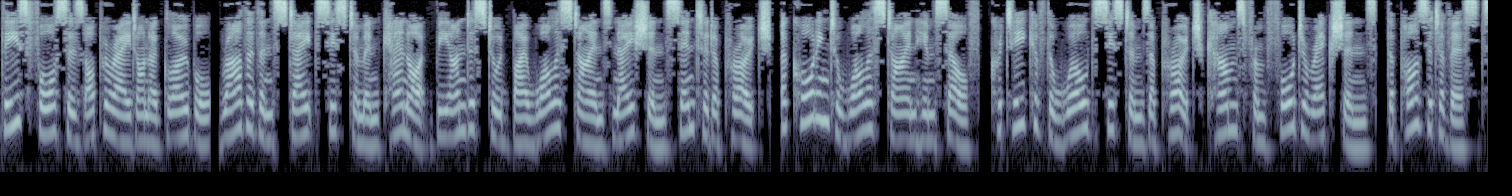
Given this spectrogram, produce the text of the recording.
These forces operate on a global, rather than state system and cannot be understood by Wallerstein's nation-centered approach. According to Wallerstein himself, critique of the world systems approach comes from four directions, the positivists,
